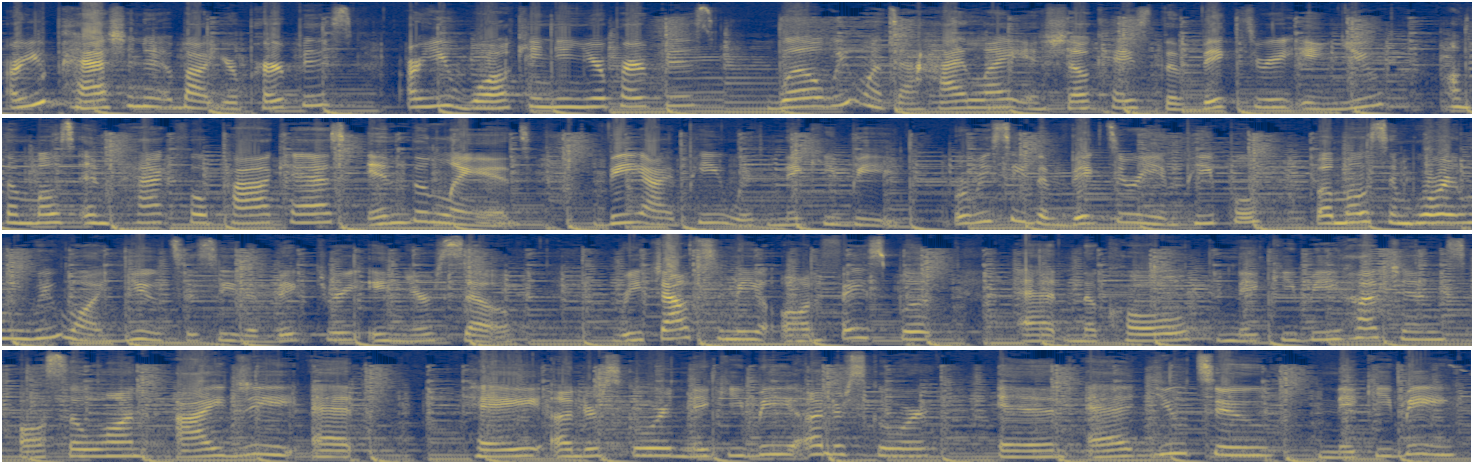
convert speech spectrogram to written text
Are you passionate about your purpose? Are you walking in your purpose? Well, we want to highlight and showcase the victory in you on the most impactful podcast in the land, VIP with Nikki B, where we see the victory in people, but most importantly, we want you to see the victory in yourself. Reach out to me on Facebook at Nicole Nikki B Hutchins, also on IG at Hey underscore Nikki B underscore, and at YouTube Nikki B.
